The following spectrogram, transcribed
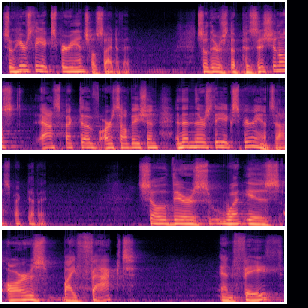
So here's the experiential side of it. So there's the positional aspect of our salvation, and then there's the experience aspect of it. So there's what is ours by fact and faith,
